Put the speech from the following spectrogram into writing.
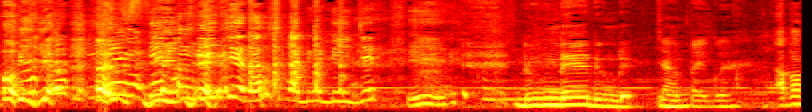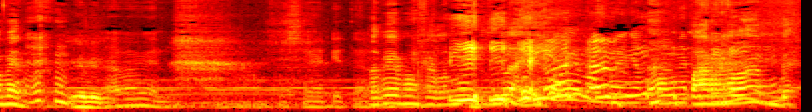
oh iya Dia dia emang DJ tau suka nge DJ. dung deh dung deh Capek gue. apa men Ini. Apa men? Ya. tapi emang filmnya gila ya emang banyak banget. parah banget Be-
